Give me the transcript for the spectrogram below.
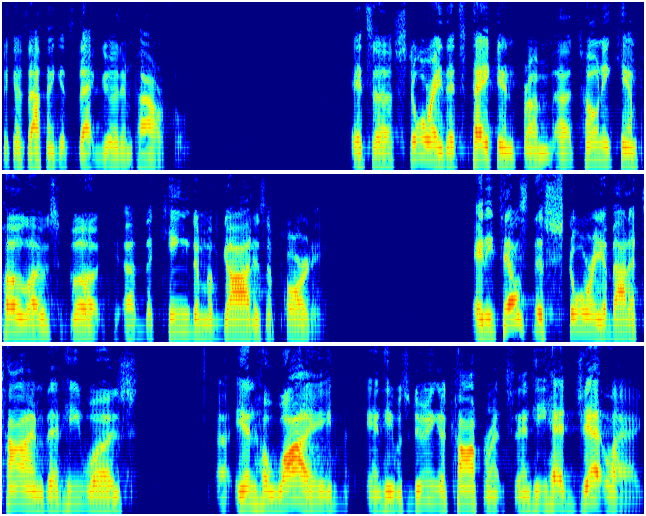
because I think it's that good and powerful. It's a story that's taken from uh, Tony Campolo's book, uh, The Kingdom of God is a Party. And he tells this story about a time that he was uh, in Hawaii and he was doing a conference and he had jet lag.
